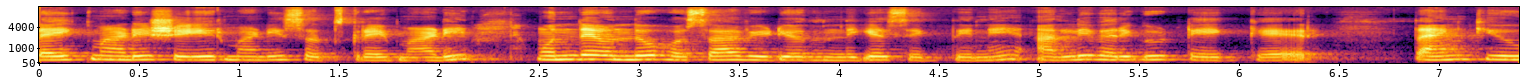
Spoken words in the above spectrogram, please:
ಲೈಕ್ ಮಾಡಿ, ಶೇರ್ ಮಾಡಿ, ಸಬ್ಸ್ಕ್ರೈಬ್ ಮಾಡಿ. ಮುಂದೆ ಒಂದು ಹೊಸ ವಿಡಿಯೋದೊಂದಿಗೆ ಸಿಗ್ತೀನಿ. ಅಲ್ಲಿವರೆಗೂ ಟೇಕ್ ಕೇರ್. ಥ್ಯಾಂಕ್ ಯು.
